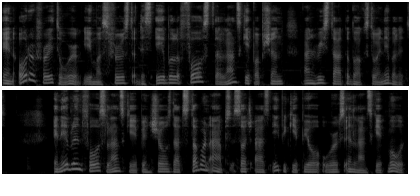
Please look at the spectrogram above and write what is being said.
in order for it to work, you must first disable forced landscape option and restart the box to enable it. Enabling Force landscape ensures that stubborn apps such as APK Pure works in landscape mode.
